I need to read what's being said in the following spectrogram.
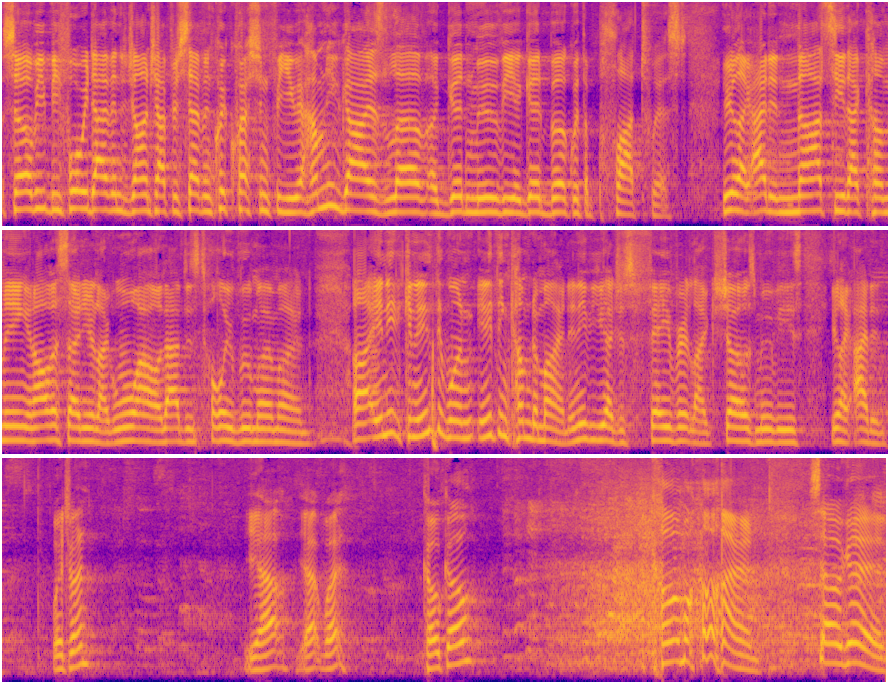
so before we dive into John chapter 7, quick question for you. How many of you guys love a good movie, a good book with a plot twist? You're like, I did not see that coming, and all of a sudden you're like, wow, that just totally blew my mind. Uh, any, can anything, anything come to mind? Any of you guys just favorite like shows, movies? You're like, I didn't. Which one? Yeah, yeah, what? Coco? Come on. So good.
